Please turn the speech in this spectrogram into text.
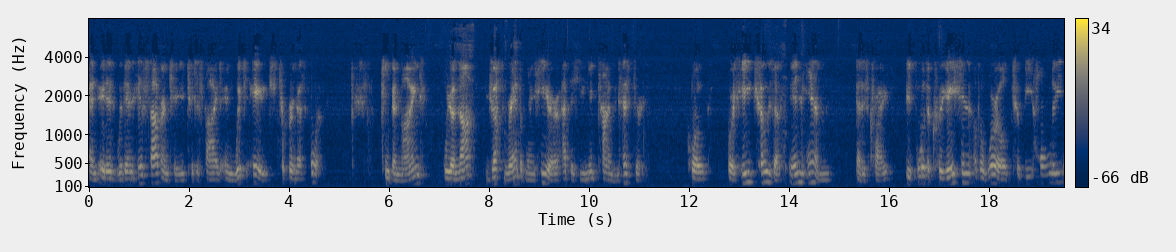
and it is within his sovereignty to decide in which age to bring us forth. Keep in mind, we are not just randomly here at this unique time in history. Quote, for he chose us in him, that is Christ, before the creation of the world to be holy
